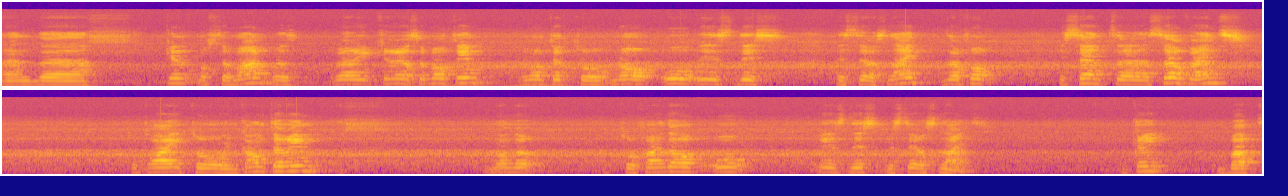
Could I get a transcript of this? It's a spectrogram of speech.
And uh, King Rostevan was very curious about him. He wanted to know who is this mysterious knight. Therefore, he sent uh, servants to try to encounter him in order to find out who is this mysterious knight. Okay, but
